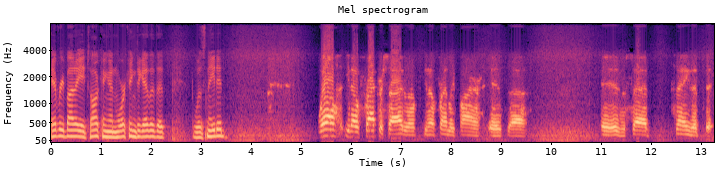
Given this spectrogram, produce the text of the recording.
everybody talking and working together that was needed? Well, you know, fratricide or you know, friendly fire is uh, is a sad thing that, that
